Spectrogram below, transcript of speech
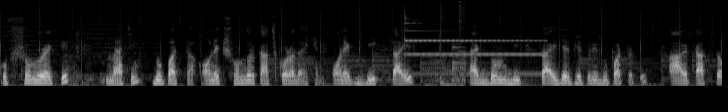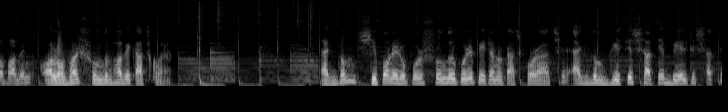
খুব সুন্দর একটি ম্যাচিং দুপাট্টা। অনেক সুন্দর কাজ করা দেখেন। অনেক বিগ সাইজ একদম বিগ সাইজের ভেতরে দুপাট্টাটি। আর কাজটাও পাবেন অল ওভার সুন্দরভাবে কাজ করা। একদম শিপনের ওপর সুন্দর করে পেটানো কাজ করা আছে। একদম ড্রেসের সাথে বেল্টের সাথে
